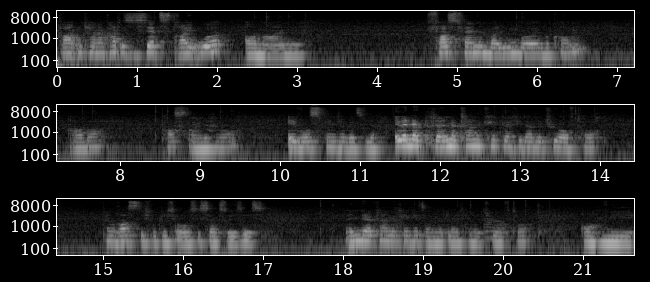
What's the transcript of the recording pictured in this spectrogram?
gerade ein kleiner Cut. Es ist jetzt 3 Uhr. Oh nein. Fast Phantom Balloon Boy bekommen. Aber passt nicht noch. Ey, wo ist Spring jetzt wieder? Ey, wenn der, wenn der kleine Keck gleich wieder an der Tür auftaucht. Dann raste ich wirklich aus. Ich sag's wie es ist. Wenn der kleine Keck jetzt an der gleichen der Tür auftaucht. Oh nee.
